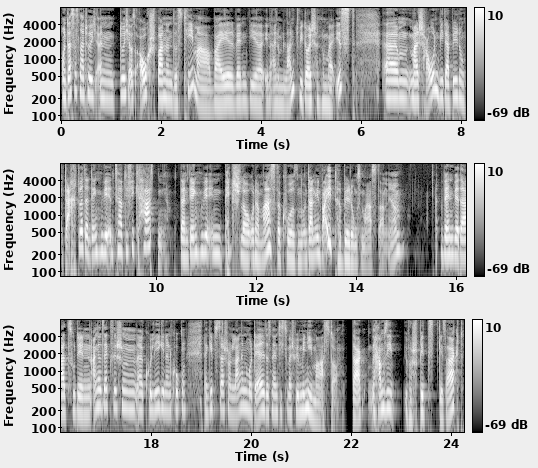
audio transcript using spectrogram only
und das ist natürlich ein durchaus auch spannendes Thema, weil wenn wir in einem Land wie Deutschland nun mal ist, ähm, mal schauen, wie da Bildung gedacht wird, dann denken wir in Zertifikaten dann denken wir in Bachelor- oder Masterkursen und dann in Weiterbildungsmastern. Ja? Wenn wir da zu den angelsächsischen äh, Kolleginnen gucken, dann gibt es da schon lange ein Modell, das nennt sich zum Beispiel Minimaster. Da haben sie überspitzt gesagt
